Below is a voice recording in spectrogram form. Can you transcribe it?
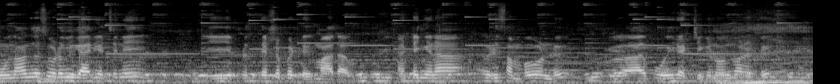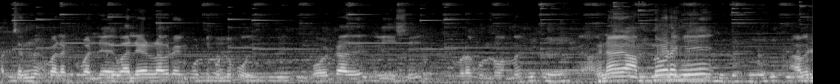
മൂന്നാം ദിവസം ഇവിടെ വികാരി അച്ഛന് ഈ പ്രത്യക്ഷപ്പെട്ട് മാതാവ്. എന്നിട്ട് ഇങ്ങനെ ഒരു സംഭവമുണ്ട്. അത് പോയി രക്ഷിക്കണമെന്ന് പറഞ്ഞിട്ട് അച്ഛൻ വല വല വലയുള്ളവരെ കൂട്ടിക്കൊണ്ട് പോയി. പോയിട്ട് അത് വീശി ഇവിടെ കൊണ്ടുവന്ന് അങ്ങനെ അന്ന് തുടങ്ങി അവർ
